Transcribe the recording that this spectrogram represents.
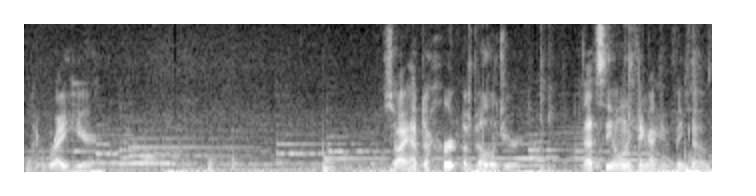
like right here. So I have to hurt a villager. That's the only thing I can think of.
